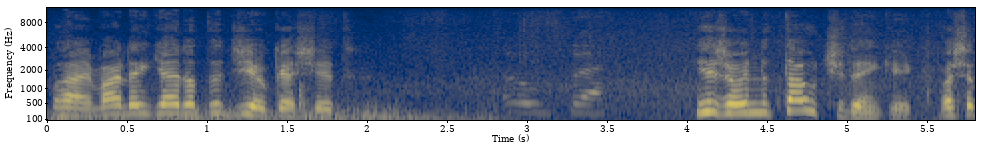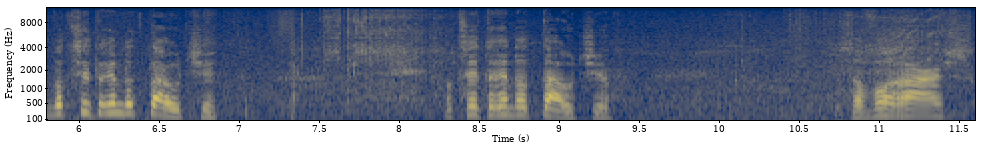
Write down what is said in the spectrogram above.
Brian, waar denk jij dat de geocache zit? Over. Hier zo in het touwtje, denk ik. Wat zit er in dat touwtje? Wat zit er in dat touwtje? Is dat wel raars?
